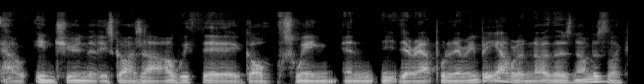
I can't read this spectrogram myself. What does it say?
how in tune that these guys are with their golf swing and their output and everything? Being able to know those numbers, like,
